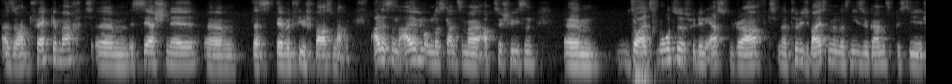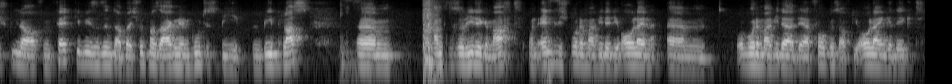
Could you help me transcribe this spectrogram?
also hat Track gemacht, ähm, ist sehr schnell, ähm, das, der wird viel Spaß machen. Alles in allem, um das Ganze mal abzuschließen, ähm, so als Note für den ersten Draft. Natürlich weiß man das nie so ganz, bis die Spieler auf dem Feld gewesen sind, aber ich würde mal sagen, ein gutes B, ein B+. Ähm, haben sie solide gemacht und endlich wurde mal wieder die O-Line, ähm, wurde mal wieder der Fokus auf die O-Line gelegt.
